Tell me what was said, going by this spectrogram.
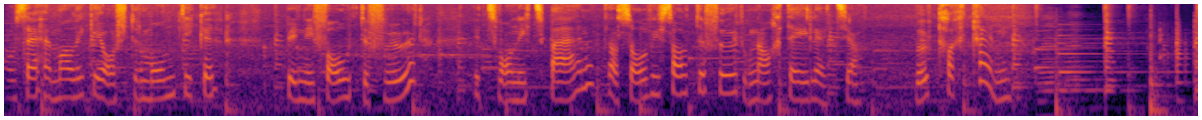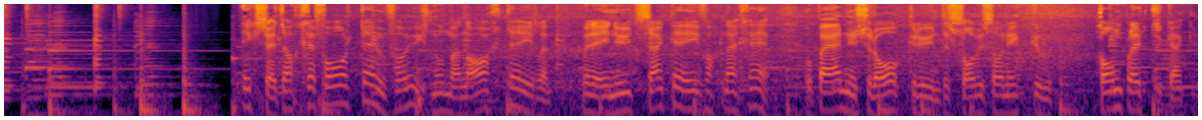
Als ehemalige Ostermundiger bin ich voll dafür. Jetzt wohne ich in Bern, sowieso dafür. Und Nachteile hat es ja wirklich keine. Ich sehe doch keinen Vorteil von uns, nur Nachteile. Wir haben nichts zu sagen, einfach nachher. Bern ist rot-grün, das sowieso nicht gut. Komplett dagegen.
